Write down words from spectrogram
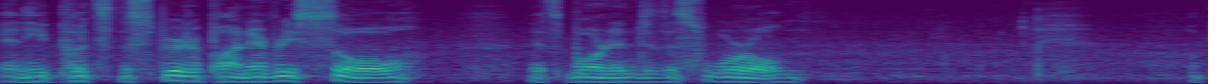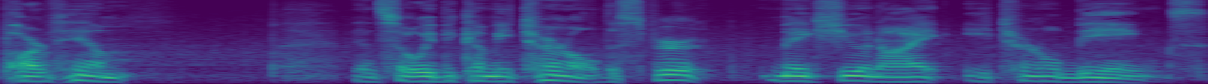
And He puts the Spirit upon every soul that's born into this world, a part of Him. And so we become eternal. The Spirit makes you and I eternal beings.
